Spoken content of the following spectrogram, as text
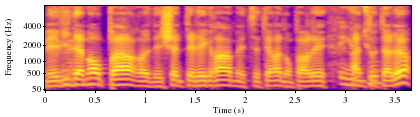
mais évidemment par des chaînes Telegram, etc., dont parlait Anne tout à l'heure,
